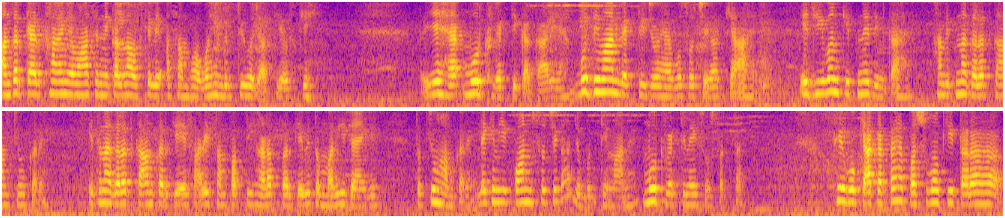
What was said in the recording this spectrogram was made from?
अंदर कैद खाने में वहाँ से निकलना उसके लिए असंभव, वहीं मृत्यु हो जाती है उसकी। तो ये है मूर्ख व्यक्ति का कार्य। बुद्धिमान व्यक्ति जो है, वो सोचेगा, क्या है? ये जीवन कितने दिन का है? हम इतना गलत काम क्यों करें? इतना गलत काम करके सारी संपत्ति हड़प करके भी तो मर ही जाएँगे तो क्यों हम करें? लेकिन ये कौन सोचेगा? जो बुद्धिमान है। मूर्ख व्यक्ति नहीं सोच सकता। फिर वो क्या करता है? पशुओं की तरह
